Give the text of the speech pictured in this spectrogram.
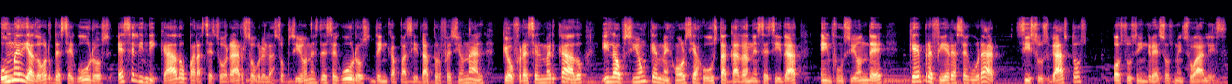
Un mediador de seguros es el indicado para asesorar sobre las opciones de seguros de incapacidad profesional que ofrece el mercado y la opción que mejor se ajusta a cada necesidad en función de qué prefiere asegurar, si sus gastos o sus ingresos mensuales.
